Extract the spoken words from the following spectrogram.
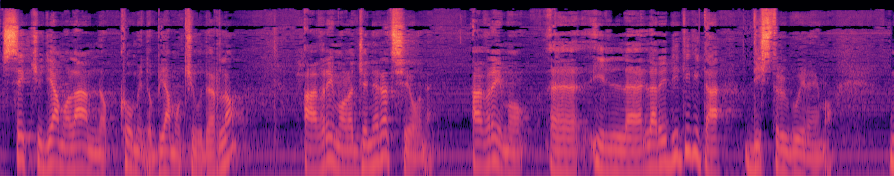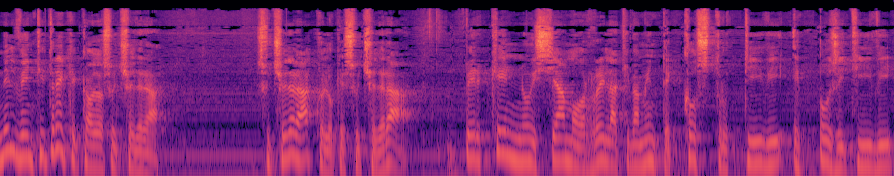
Se chiudiamo l'anno come dobbiamo chiuderlo, avremo la generazione, avremo eh, il, la redditività, distribuiremo. Nel 23 che cosa succederà? Succederà quello che succederà, perché noi siamo relativamente costruttivi e positivi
